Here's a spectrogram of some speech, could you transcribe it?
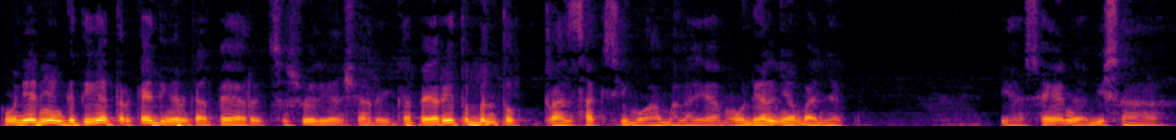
Kemudian yang ketiga terkait dengan KPR sesuai dengan syari. KPR itu bentuk transaksi muamalah ya, modelnya banyak. Ya saya nggak bisa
